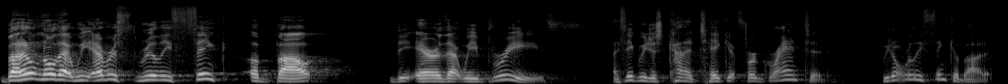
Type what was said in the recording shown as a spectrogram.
But I don't know that we ever really think about the air that we breathe. I think we just kind of take it for granted. We don't really think about it.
